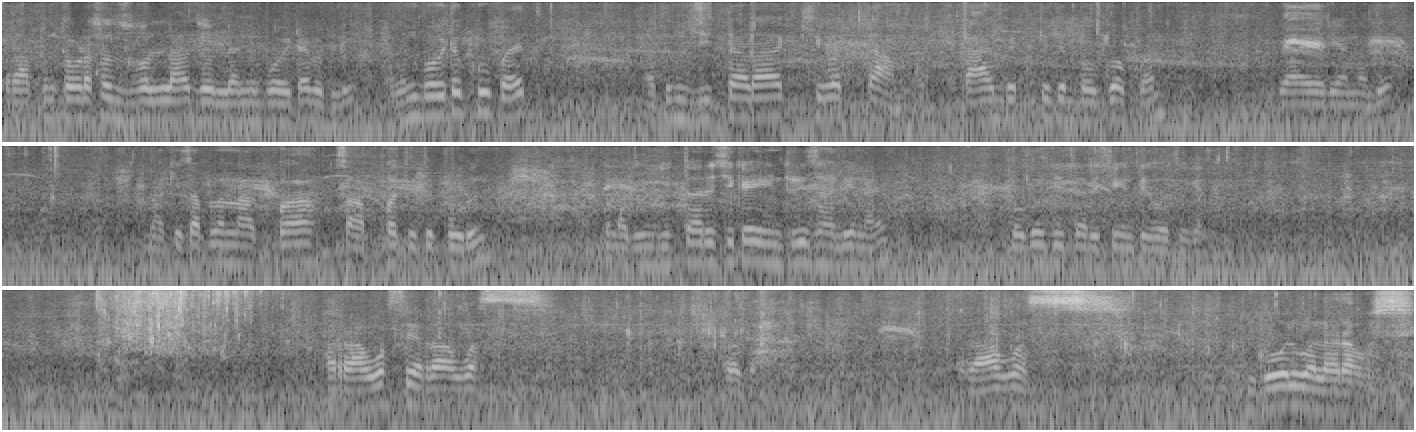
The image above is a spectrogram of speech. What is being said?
तर आपण थोडासा झोलला झोलल्याने बोयटा भेटली. अजून बोयटं खूप आहेत. अजून जिताडा किंवा ताम काय भेटते ते बघू आपण या एरियामध्ये. बाकीचं आपलं नागपा चाफा तिथे पुढून. पण अजून जितारीची काही एंट्री झाली नाही. बघू जितारीची एंट्री होते की नाही. हा रावस आहे रावस. बघा. रावस. गोलवाला रावस.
